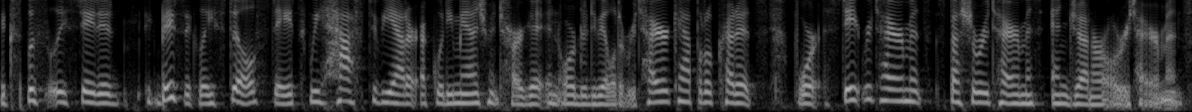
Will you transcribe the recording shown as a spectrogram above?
explicitly stated, basically still states we have to be at our equity management target in order to be able to retire capital credits for estate retirements, special retirements, and general retirements.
